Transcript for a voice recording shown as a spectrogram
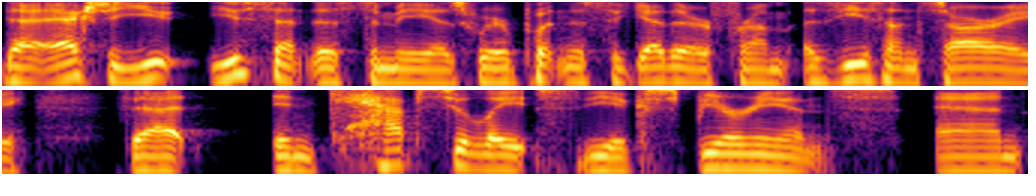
that actually you, you sent this to me as we were putting this together from Aziz Ansari that encapsulates the experience and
